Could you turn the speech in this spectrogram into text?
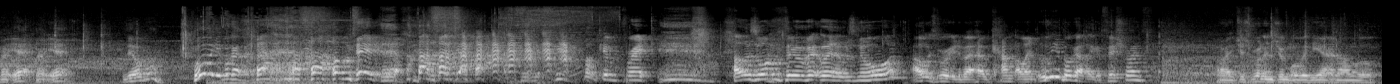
Not yet, not yet. Are they all gone? Oh, you forgot! Oh, man! fucking prick. I was walking through a bit where there was no one. I was worried about how camp. I went, ooh, you bug out like a fish wife. All right, just run and jump over here, and I will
